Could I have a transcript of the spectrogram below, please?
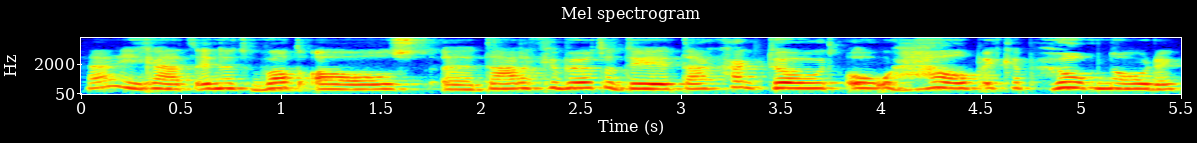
Hè? Je gaat in het wat als, uh, dadelijk gebeurt er dit, daar ga ik dood, oh help, ik heb hulp nodig.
